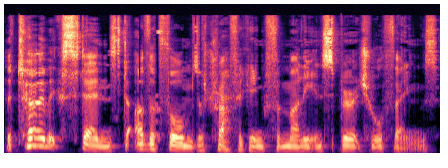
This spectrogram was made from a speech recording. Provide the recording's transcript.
The term extends to other forms of trafficking for money in spiritual things,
